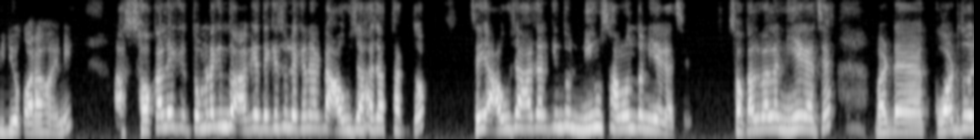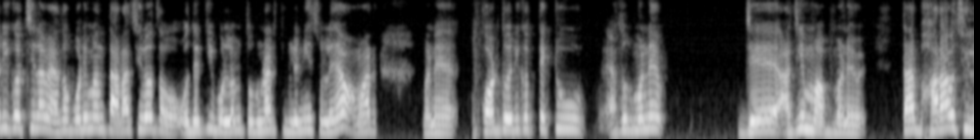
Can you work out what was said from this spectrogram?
ভিডিও করা হয়নি। আর সকালে তোমরা কিন্তু আগে দেখেছিলে, এখানে একটা আউজা হাজার থাকতো। সেই আউজা হাজার কিন্তু নিউ সামন্ত নিয়ে গেছে। সকালবেলা নিয়ে গেছে বাট কড তৈরি করছিলাম, এত পরিমাণ তারা ছিল, তো ওদের কি বললাম, তোমরা তুলে নিয়ে চলে যাও। আমার মানে কড তৈরি করতে একটু, এত মানে যে আজকে মানে তার ভাড়াও ছিল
